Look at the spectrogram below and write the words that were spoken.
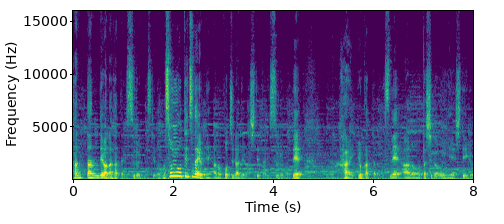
簡単ではなかったりするんですけど、まあ、そういうお手伝いをねあのこちらではしてたりするのではいよかったらですねあの私が運営している、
